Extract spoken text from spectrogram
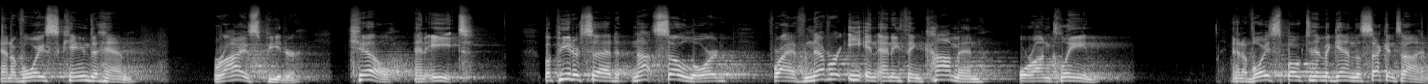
And a voice came to him Rise, Peter, kill and eat. But Peter said, Not so, Lord for I have never eaten anything common or unclean. And a voice spoke to him again the second time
